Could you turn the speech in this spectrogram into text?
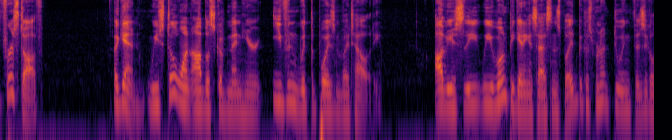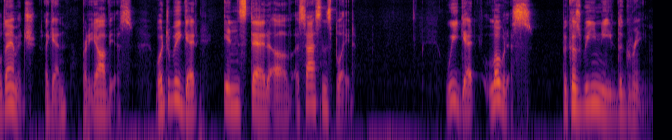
first off, again, we still want Obelisk of Menhir, even with the Poison Vitality. Obviously, we won't be getting Assassin's Blade because we're not doing physical damage. Again, pretty obvious. What do we get instead of Assassin's Blade? We get Lotus, because we need the green.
